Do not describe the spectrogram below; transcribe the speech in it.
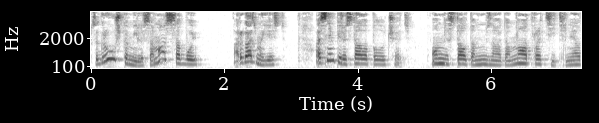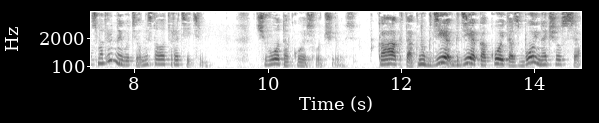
с игрушками или сама с собой, оргазмы есть. А с ним перестала получать. Он мне стал там, не знаю, там, ну, отвратительный. Я вот смотрю на его тело, мне стало отвратительно. Чего такое случилось? Как так? Ну, где, где какой-то сбой начался?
